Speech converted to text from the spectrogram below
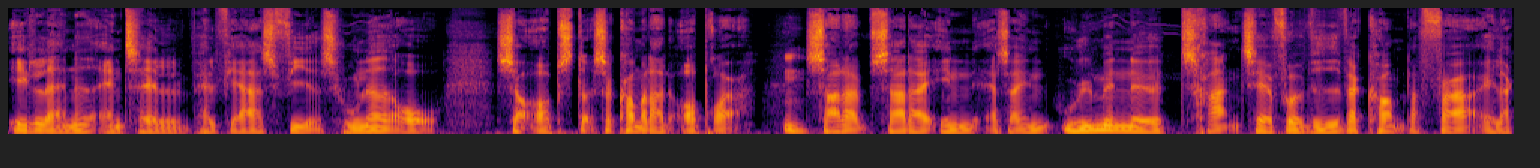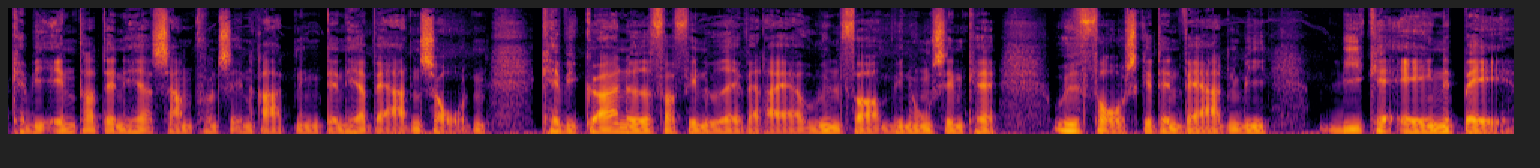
et eller andet antal 70, 80, 100 år, så, opstår, så kommer der et oprør, mm. så er der, så er der en, altså en ulmende øh, trang til at få at vide, hvad kom der før, eller kan vi ændre den her samfundsindretning, den her verdensorden? Kan vi gøre noget for at finde ud af, hvad der er udenfor, om vi nogensinde kan udforske den verden, vi lige kan ane bag,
